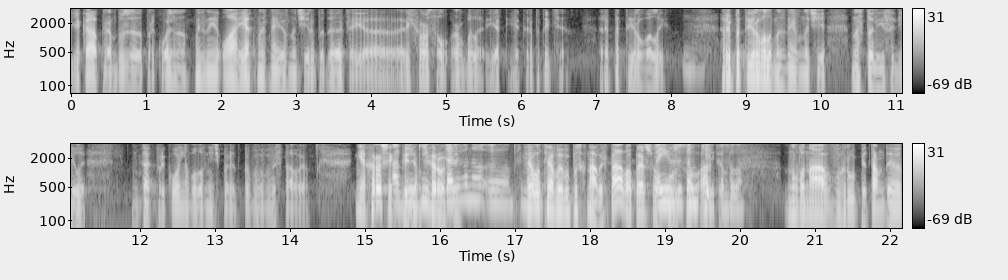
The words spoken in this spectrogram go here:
яка прям дуже прикольна. Ми з нею, ой, як ми з нею вночі репет, е, цей rehearsal робили, як, як репетиція? Репетирували. Репетирували ми з нею вночі, на столі сиділи. Так прикольно було в ніч перед виставою. Ні, хороший А якій хороший. вона е, Це оця випускна вистава першого А їх курсу же там кілька Артіса. було. Ну, вона в групі там, де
